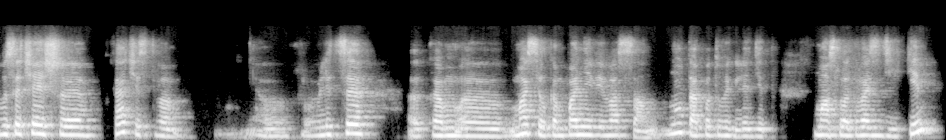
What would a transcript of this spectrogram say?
высочайшее качество в лице Э, э, масел компании Vivasan. Ну, так вот выглядит масло гвоздики.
